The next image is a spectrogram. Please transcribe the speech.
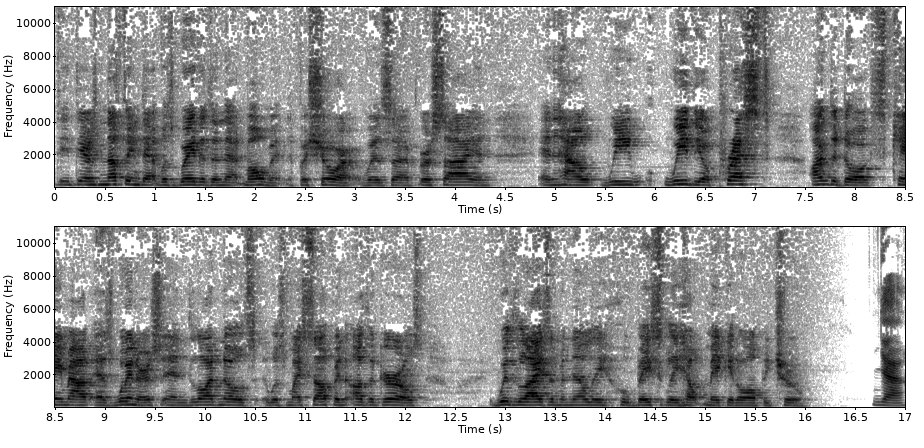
there's nothing that was greater than that moment for sure. It was uh, Versailles and and how we we the oppressed underdogs came out as winners, and Lord knows it was myself and other girls with Liza Minnelli who basically helped make it all be true. Yeah,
